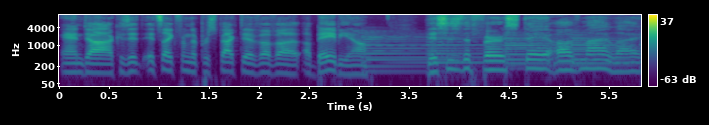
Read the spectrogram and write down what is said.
and because uh, it, it's like from the perspective of a, a baby, you know. This is the first day of my life.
